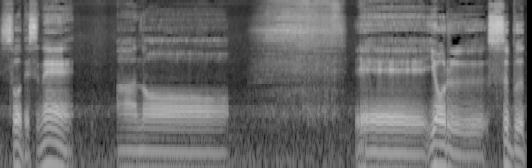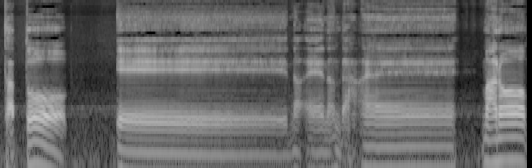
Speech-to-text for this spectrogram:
そうですね、あのーえー夜、酢豚と、えー、な、えーなんだ、えー、まあ、あの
